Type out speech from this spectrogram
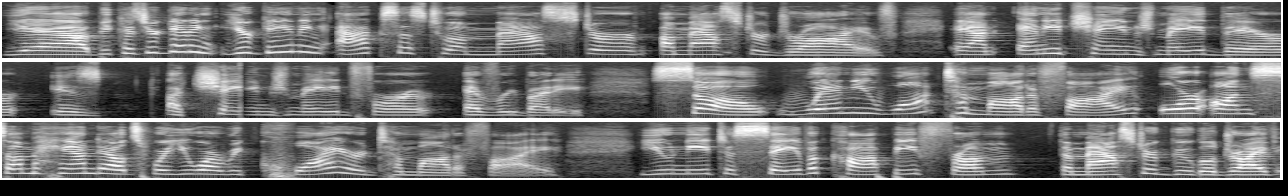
Yeah, because you're getting you're gaining access to a master a master drive and any change made there is a change made for everybody. So, when you want to modify or on some handouts where you are required to modify, you need to save a copy from the master Google Drive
